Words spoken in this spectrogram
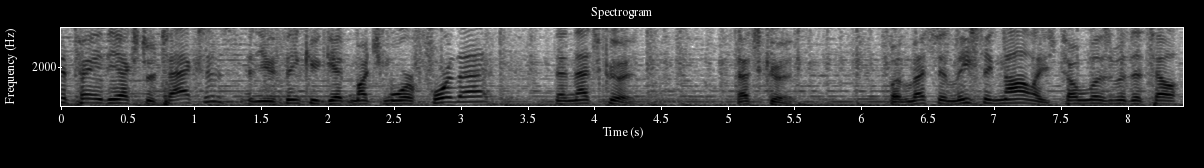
To pay the extra taxes and you think you get much more for that, then that's good. That's good. But let's at least acknowledge, tell Elizabeth to tell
